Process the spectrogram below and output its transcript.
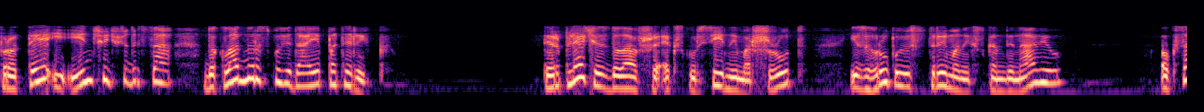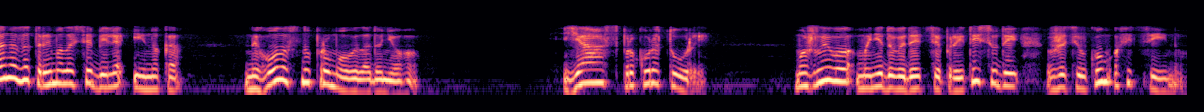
Про те і інші чудеса докладно розповідає Патерик. Терпляче здолавши екскурсійний маршрут із групою стриманих скандинавів, Оксана затрималася біля інока, неголосно промовила до нього. Я з прокуратури. Можливо, мені доведеться прийти сюди вже цілком офіційно.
